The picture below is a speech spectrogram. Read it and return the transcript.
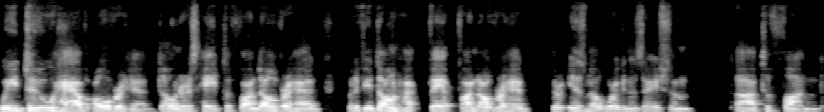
We do have overhead. Donors hate to fund overhead, but if you don't fund overhead, there is no organization uh, to fund.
